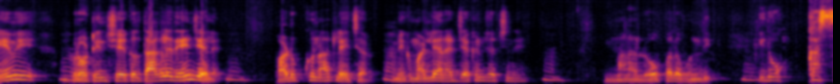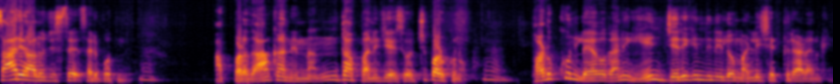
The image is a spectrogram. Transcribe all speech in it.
ఏమి ప్రోటీన్ షేకులు తాగలేదు ఏం చేయలే. పడుకున్నారు లేచారు. మీకు మళ్ళీ ఎనర్జీ ఎక్కడి నుంచి వచ్చింది? మన లోపల ఉంది. ఇది ఒక్కసారి ఆలోచిస్తే సరిపోతుంది. అప్పటిదాకా నిన్నంతా పని చేసి వచ్చి పడుకున్నావు. ఉమ్, పడుకుని లేవగానే ఏం జరిగింది నీలో మళ్ళీ శక్తి రావడానికి.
